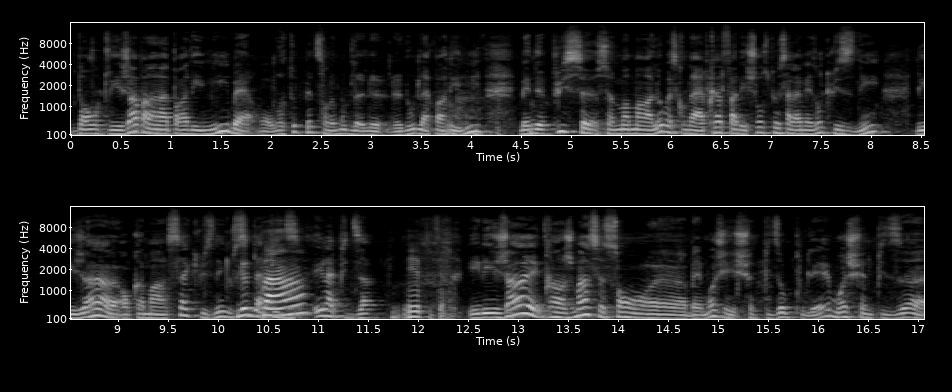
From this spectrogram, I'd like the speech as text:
Donc, les gens, pendant la pandémie, ben, on va tout mettre sur le, mot de- le- le dos de la pandémie, mais depuis ce, ce moment-là, où est-ce qu'on a appris à faire des choses plus à la maison, cuisiner, les gens euh, ont commencé à cuisiner aussi Le de la pizza et la pizza. Et la pizza. Et les gens, étrangement, se sont... euh, ben moi, je fais une pizza au poulet. Moi, je fais une pizza euh,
